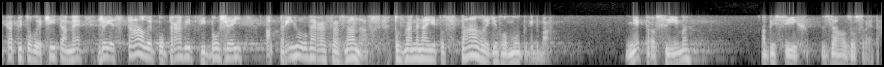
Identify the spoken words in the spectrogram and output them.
kapitole čítame, že je stále po pravici Božej a prihovára sa za nás. To znamená, je to stále jeho modlitba. Neprosím, aby si ich vzal zo sveta.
